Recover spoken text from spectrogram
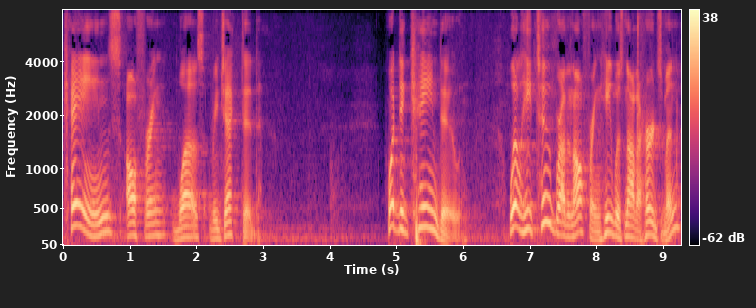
Cain's offering was rejected. What did Cain do? Well, he too brought an offering. He was not a herdsman,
